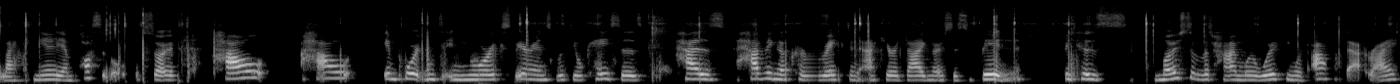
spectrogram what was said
like nearly impossible. So how how important in your experience with your cases has having a correct and accurate diagnosis been because most of the time we're working without that, right?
